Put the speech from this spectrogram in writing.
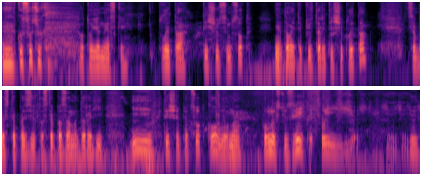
Е, кусочок ото янески. Плита 1700. Ні, давайте півтори тисячі плита. Це без степазів, то степазами дорогі. І 1500 колона. Повністю з рейкою. Ой-ой-ой.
